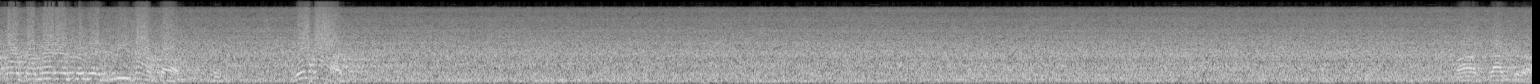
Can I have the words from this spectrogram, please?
tą kamerą się nie zbliżam tam. Zobacz! Masakra.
